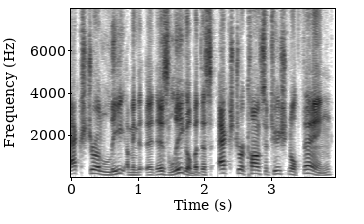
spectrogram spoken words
extra, le- I mean, it is legal, but this extra constitutional thing,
